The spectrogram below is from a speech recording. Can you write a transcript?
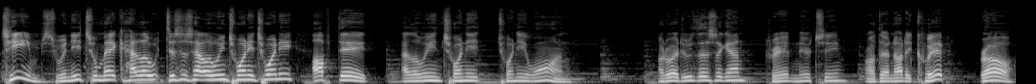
Teams, we need to make Hello. This is Halloween 2020. Update. Halloween 2021. How do I do this again? Create a new team. Are they not equipped? Bro,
